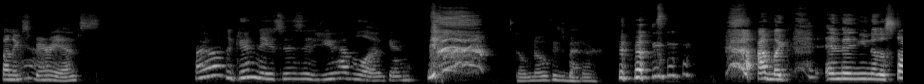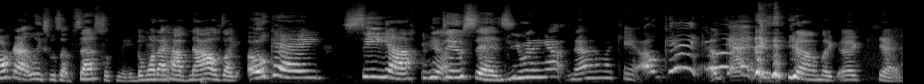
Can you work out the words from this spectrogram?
fun Yeah. experience. Well, the good news is, is you have Logan. Don't know if he's better. I'm like, and then you know the stalker at least was obsessed with me. The one I have now is like, okay, see ya, Yeah. deuces. Do you want to hang out? No, I can't. Okay. Okay. yeah, I'm like, okay.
